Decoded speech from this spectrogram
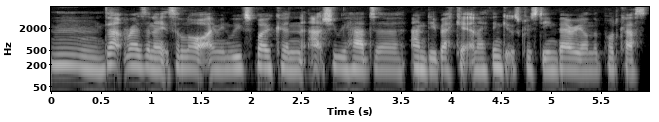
Mm, that resonates a lot. I mean, we've spoken, actually, we had uh, Andy Beckett and I think it was Christine Berry on the podcast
